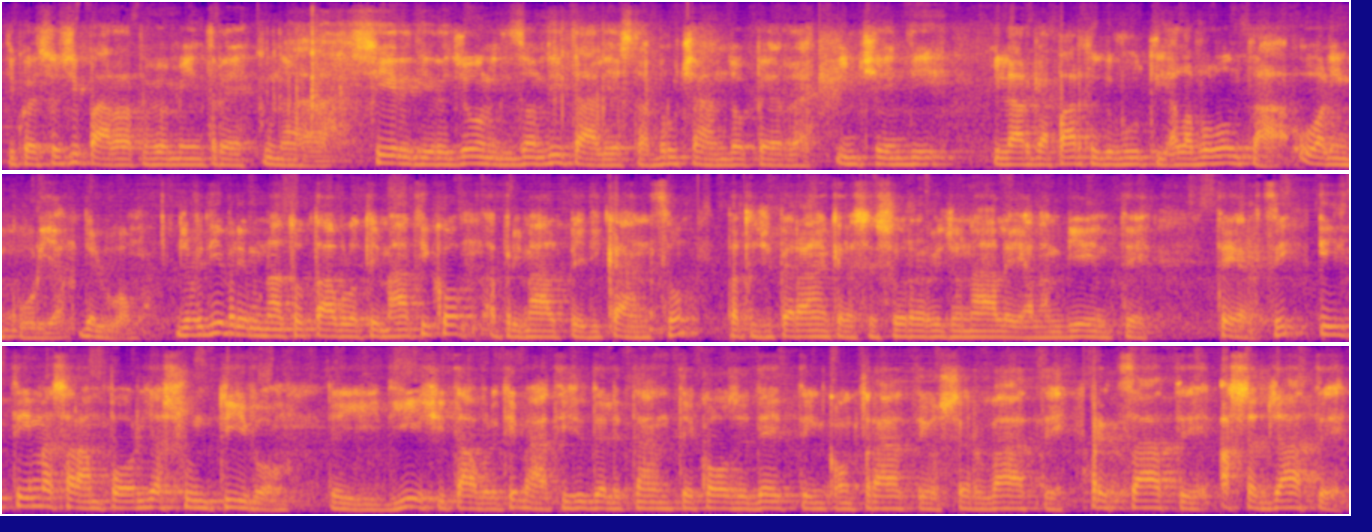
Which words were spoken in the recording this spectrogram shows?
Di questo si parla proprio mentre una serie di regioni di zone d'Italia sta bruciando per incendi in larga parte dovuti alla volontà o all'incuria dell'uomo. Giovedì avremo un altro tavolo tematico a Primalpe di Canzo, parteciperà anche l'assessore regionale all'ambiente terzi il tema sarà un po' riassuntivo dei dieci tavoli tematici, delle tante cose dette, incontrate, osservate, apprezzate, assaggiate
